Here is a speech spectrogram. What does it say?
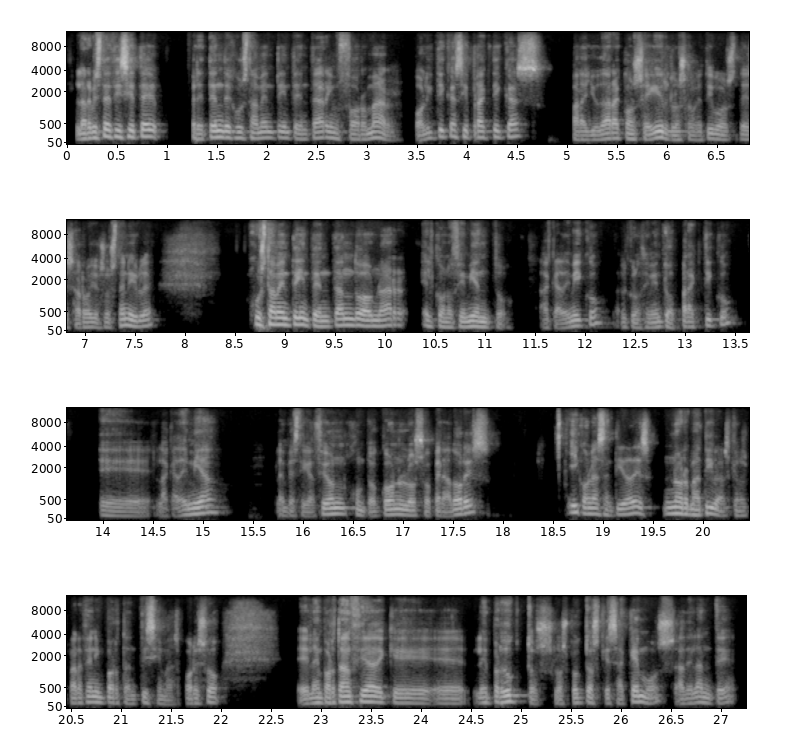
la revista 17 pretende justamente intentar informar políticas y prácticas para ayudar a conseguir los objetivos de desarrollo sostenible, justamente intentando aunar el conocimiento académico, el conocimiento práctico, eh, la academia, la investigación, junto con los operadores y con las entidades normativas, que nos parecen importantísimas. Por eso, eh, la importancia de que eh, los productos, los productos que saquemos adelante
